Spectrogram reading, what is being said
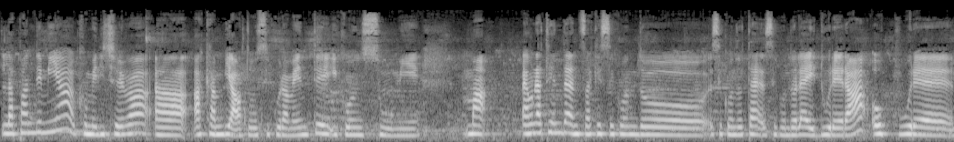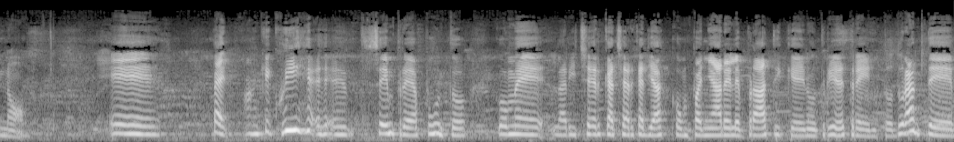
la pandemia, come diceva, ha, ha, cambiato sicuramente i consumi, ma è una tendenza che secondo, secondo te, secondo lei, durerà oppure no? Eh, beh, anche qui è sempre appunto come la ricerca cerca di accompagnare le pratiche Nutrire Trento. Durante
